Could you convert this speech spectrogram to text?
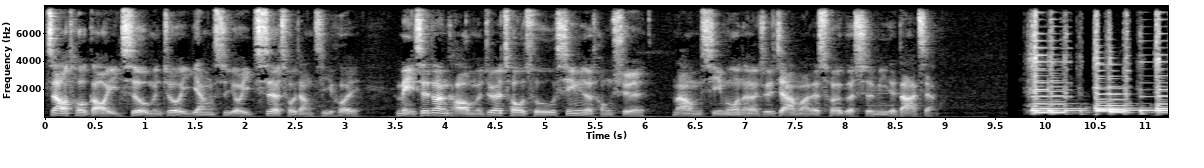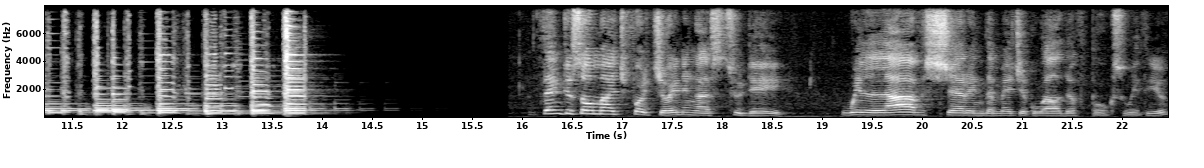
只要投稿一次，我们就一样是有一次的抽奖机会。每次段考我们就会抽出幸运的同学。那我们期末呢，就是加码再抽一个神秘的大奖。Thank you so much for joining us today. We love sharing the magic world of books with you.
